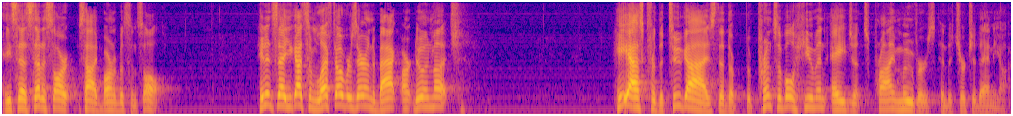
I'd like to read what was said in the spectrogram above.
He says, set aside Barnabas and Saul. He didn't say, You got some leftovers there in the back, aren't doing much. He asked for the two guys that are the principal human agents, prime movers in the church at Antioch.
